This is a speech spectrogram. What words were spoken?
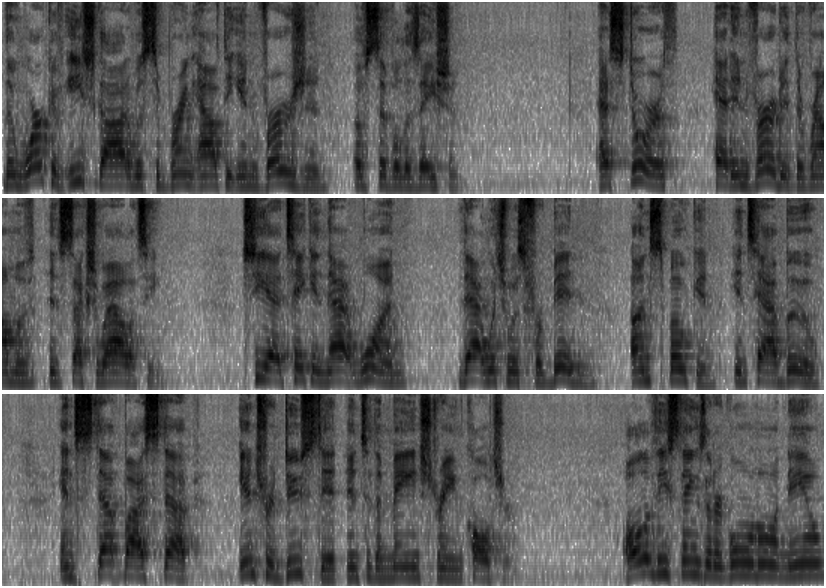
The work of each god was to bring out the inversion of civilization. Ashtoreth had inverted the realm of sexuality. She had taken that one, that which was forbidden, unspoken, and taboo, and step by step introduced it into the mainstream culture. All of these things that are going on now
